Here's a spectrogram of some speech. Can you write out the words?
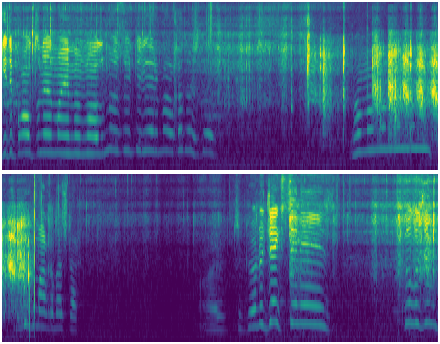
Gidip altın elma yemem lazım. Özür dilerim arkadaşlar. Nam nam nam nam. Yedim arkadaşlar. Artık öleceksiniz. Kılıcım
